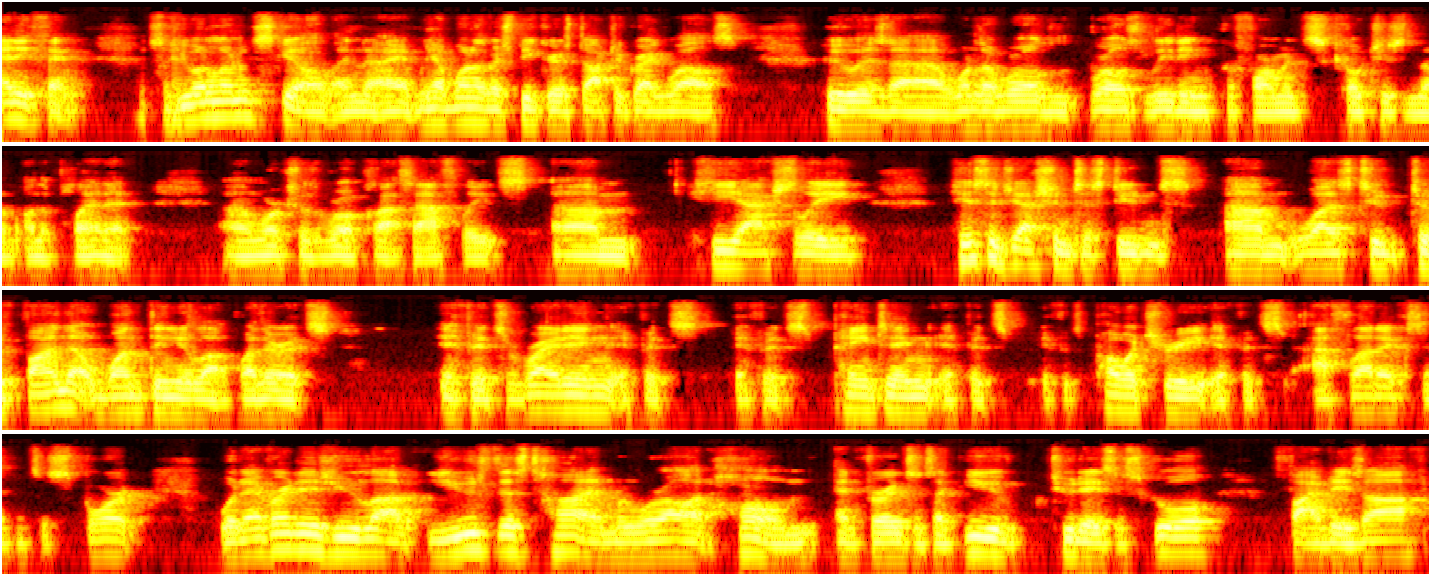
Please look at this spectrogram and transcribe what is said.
Anything. So if you want to learn a skill, and I, we have one of our speakers, Dr. Greg Wells, who is uh, one of the world world's leading performance coaches the, on the planet, um, works with world class athletes. Um, he actually his suggestion to students um, was to to find that one thing you love, whether it's if it's writing, if it's if it's painting, if it's if it's poetry, if it's athletics, if it's a sport, whatever it is you love, use this time when we're all at home. And for instance, like you, two days of school, five days off,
